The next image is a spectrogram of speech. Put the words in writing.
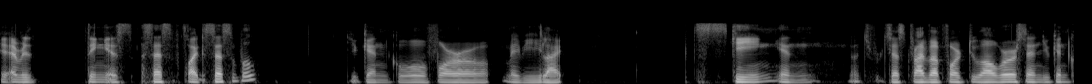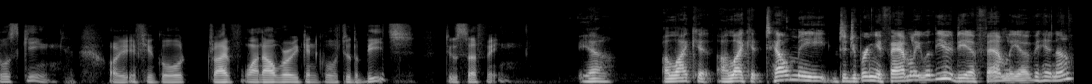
everything is access- quite accessible. You can go for maybe like skiing and just drive up for two hours and you can go skiing. Or if you go drive one hour, you can go to the beach, do surfing. Yeah, I like it. I like it. Tell me, did you bring your family with you? Do you have family over here now?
